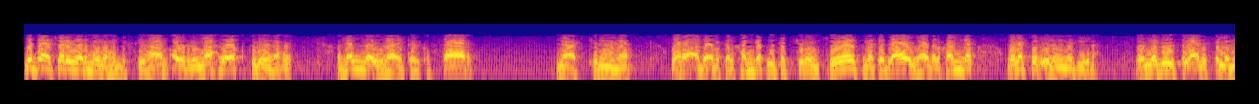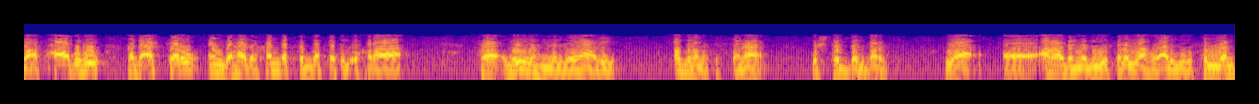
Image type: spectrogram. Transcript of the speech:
مباشرة يرمونه بالسهام أو الرماح ويقتلونه. ظل أولئك الكفار معسكرين وراء ذلك الخندق يفكرون كيف نتجاوز هذا الخندق ونصل إلى المدينة. والنبي صلى الله عليه وسلم وأصحابه قد عسكروا عند هذا الخندق في الضفة الأخرى. فليلة من الليالي أظلمت السماء واشتد البرد وأراد النبي صلى الله عليه وسلم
